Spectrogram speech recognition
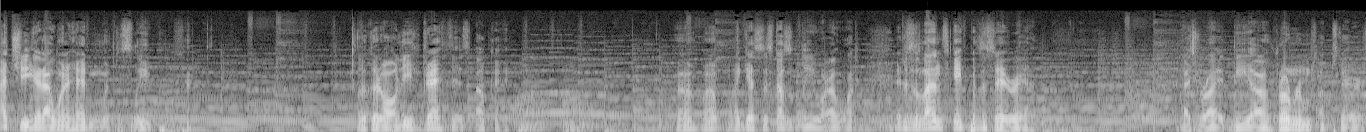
I cheated. I went ahead and went to sleep. Look at all these dresses. Okay. Well, well, I guess this doesn't lead where I want. It is the landscape of this area. That's right, the uh, throne room's upstairs.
